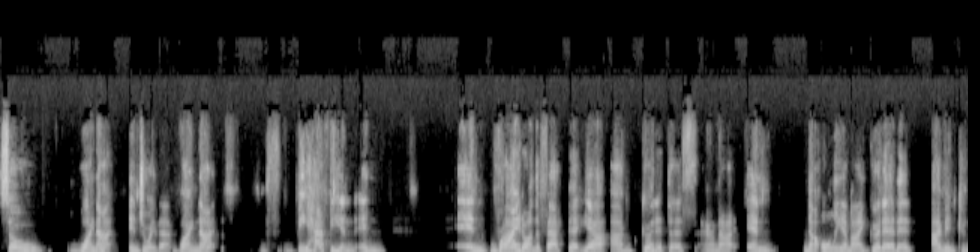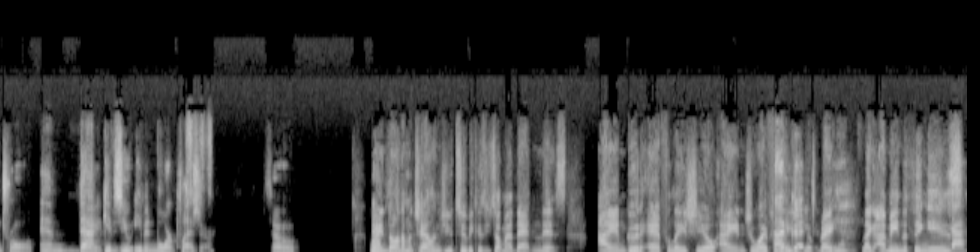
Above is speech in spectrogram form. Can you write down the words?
So why not enjoy that? Why not be happy and and and ride on the fact that yeah, I'm good at this and I and not only am I good at it, I'm in control and that Right. gives you even more pleasure. So Wait, and Dawn, I'm gonna challenge you too because you're talking about that and this. I am good at fellatio. I enjoy I'm fellatio, right? Yeah. Like, I mean, the thing is, yeah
